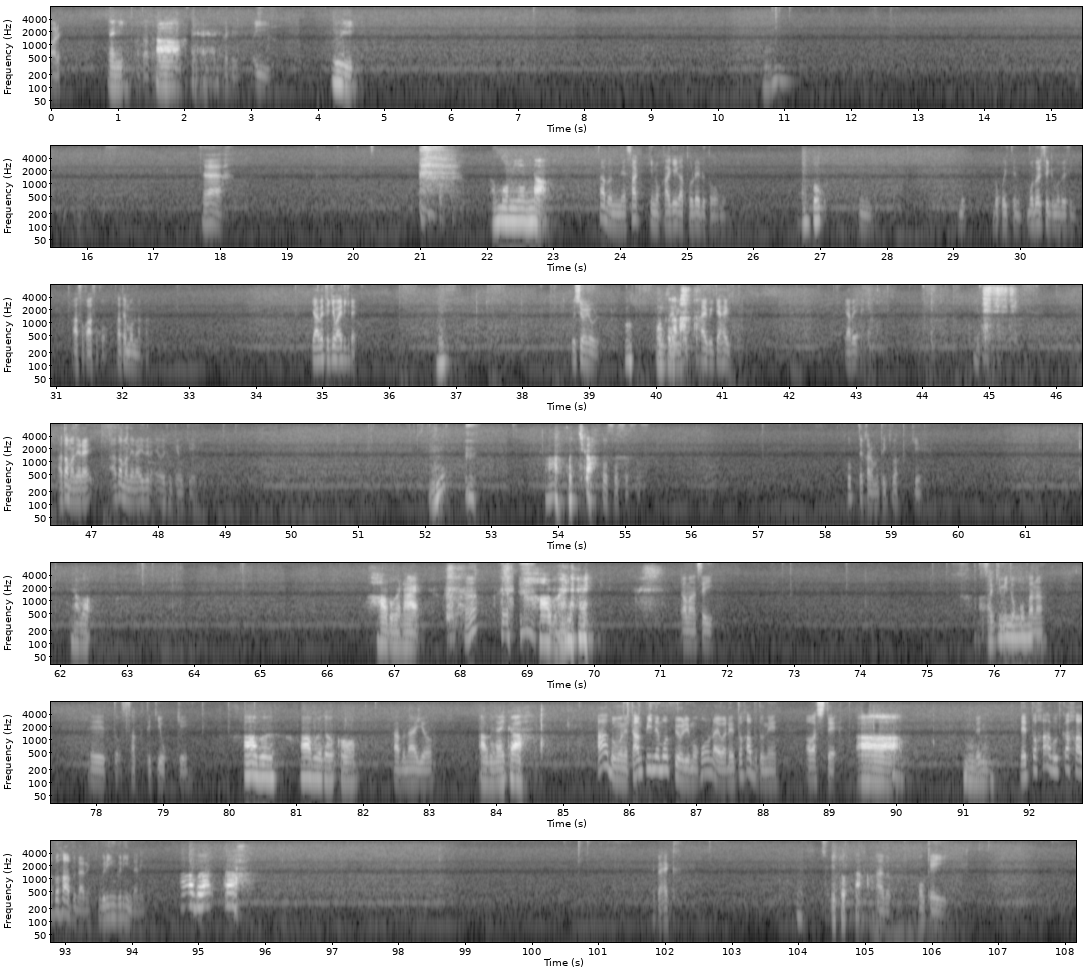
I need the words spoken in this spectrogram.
あれ何？あったあった。ああ、はいはいはい。はいはい。いい。うい。ああ。なんも見えんな。多分ね、さっきの鍵が取れると思う。ほんとうん。ど、どこ行ってんの？戻りすぎ戻りすぎ。あそこあそこ。建物の中。やべ、敵湧いてきたよ。後ろにおる。ほんとだ。早く行け、早く。やべ。頭狙い、頭狙いづらい。オッケーオッケーオッケー。ん？ああ、こっちか。そうそうそうそう。取ってからも敵はっけ？やば。ハーブがない。ん？ハーブがない。我慢せい。先見とこうかな。えーと、索敵 OK。ハーブ、ハーブどこ危ないよ。危ないか。ハーブもね、単品で持つよりも本来はレッドハーブとね、合わせて、ああ。うんでレッドハーブかハーブハーブだね。グリーングリーンだね。ハーブあった。早く早く。次取った。あの、OK。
